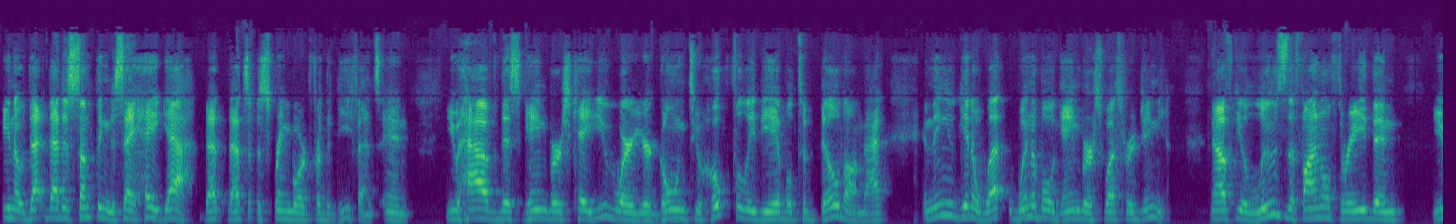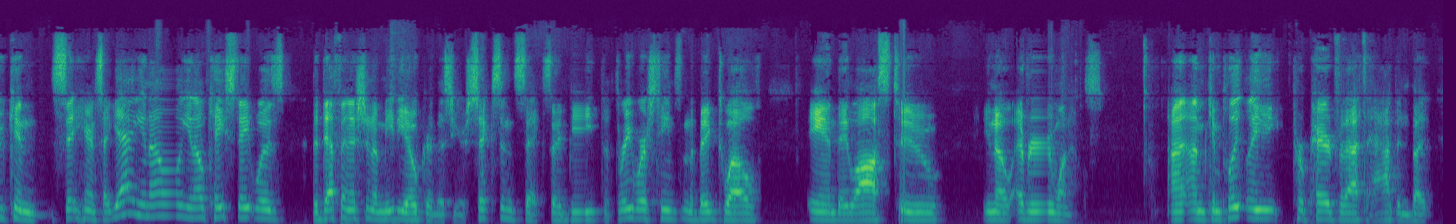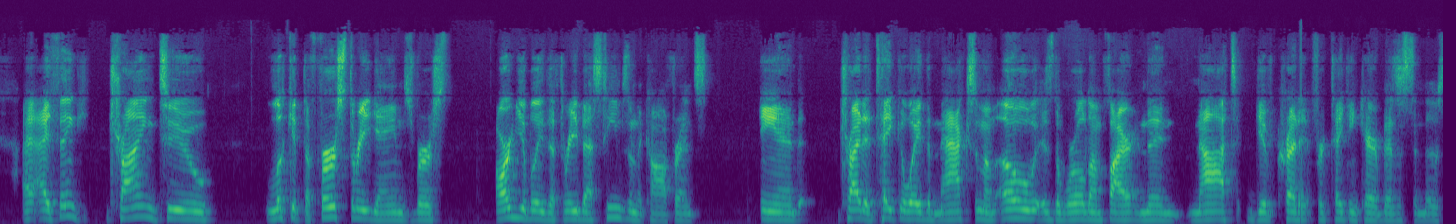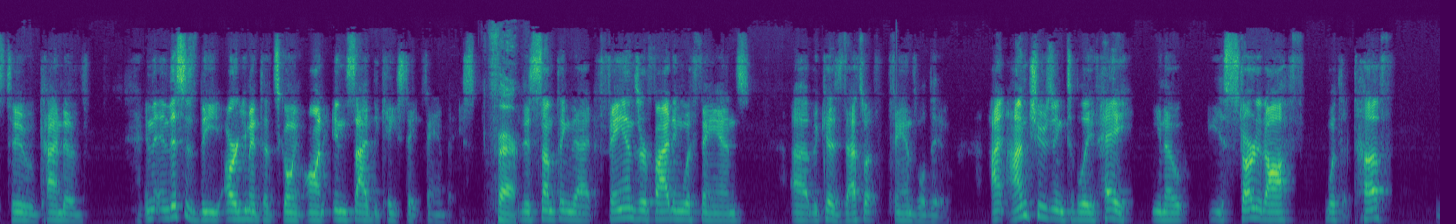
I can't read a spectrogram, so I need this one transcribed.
you know that that is something to say. Hey, yeah, that that's a springboard for the defense, and you have this game versus KU where you're going to hopefully be able to build on that, and then you get a winnable game versus West Virginia. Now, if you lose the final three, then you can sit here and say, yeah, you know, you know, K State was the definition of mediocre this year six and six. They beat the three worst teams in the Big 12 and they lost to, you know, everyone else. I, am completely prepared for that to happen. But I, I think trying to look at the first three games versus arguably the three best teams in the conference and try to take away the maximum oh is the world on fire and then not give credit for taking care of business in those two kind of and, and this is the argument that's going on inside the K State fan base. Fair. It is something that fans are fighting with fans uh, because that's what fans will do. I, I'm choosing to believe, hey, you know, you started off with a tough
